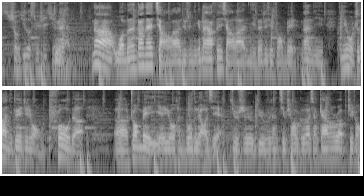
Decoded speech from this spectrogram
手机都随身携带嘛。那我们刚才讲了，就是你跟大家分享了你的这些装备，那你因为我知道你对这种 Pro 的。呃，装备也有很多的了解，就是比如说像吉普乔格、像 Galen Rupp 这种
